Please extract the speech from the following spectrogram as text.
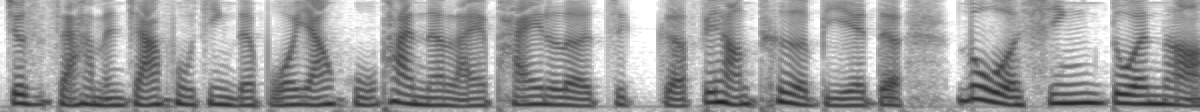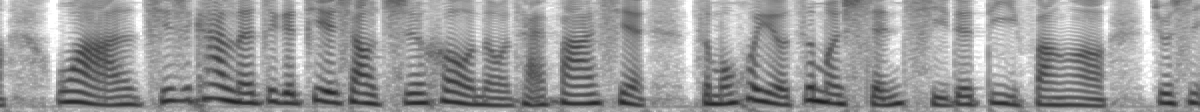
就是在他们家附近的鄱阳湖畔呢来拍了这个非常特别的落星墩啊，哇，其实看了这个介绍之后呢，才。发现怎么会有这么神奇的地方啊？就是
